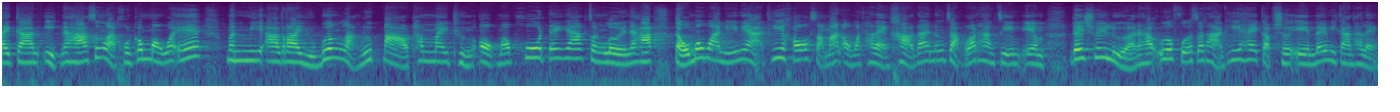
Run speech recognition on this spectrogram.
รายการอีกนะคะ ซึ่งหลายคนก็มองว่าเอ๊ะมันมีอะไรอยู่เบื้องหลังหรือเปล่าทำไมถึงออกมาพูดได้ยากจังเลยนะคะ แต่ว่าเมื่อวานนี้เนี่ยที่เขาสามารถออกมาแถลงข่าวได้เนื่องจากว่าทาง GMM ได้ช่วยเหลือนะคะเอื้อเฟื้อสถานที่ให้กับเชอเอมได้มีการแถลง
